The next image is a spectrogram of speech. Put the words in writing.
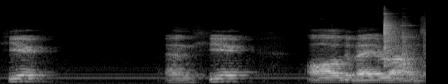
here and here all the way around.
